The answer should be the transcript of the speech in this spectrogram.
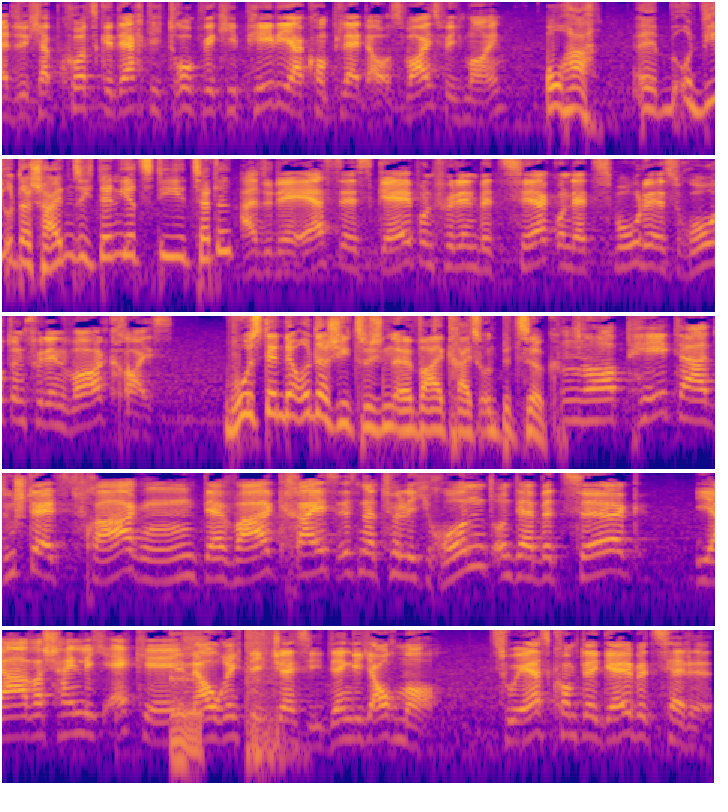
Also ich habe kurz gedacht, ich druck Wikipedia komplett aus. Weißt, wie ich mein? Oha. Äh, Und wie unterscheiden sich denn jetzt die Zettel? Also der erste ist gelb und für den Bezirk und der zweite ist rot und für den Wahlkreis. Wo ist denn der Unterschied zwischen äh, Wahlkreis und Bezirk? Oh, Peter, du stellst Fragen. Der Wahlkreis ist natürlich rund und der Bezirk, ja, wahrscheinlich eckig. Genau richtig, Jesse, denke ich auch mal. Zuerst kommt der gelbe Zettel.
